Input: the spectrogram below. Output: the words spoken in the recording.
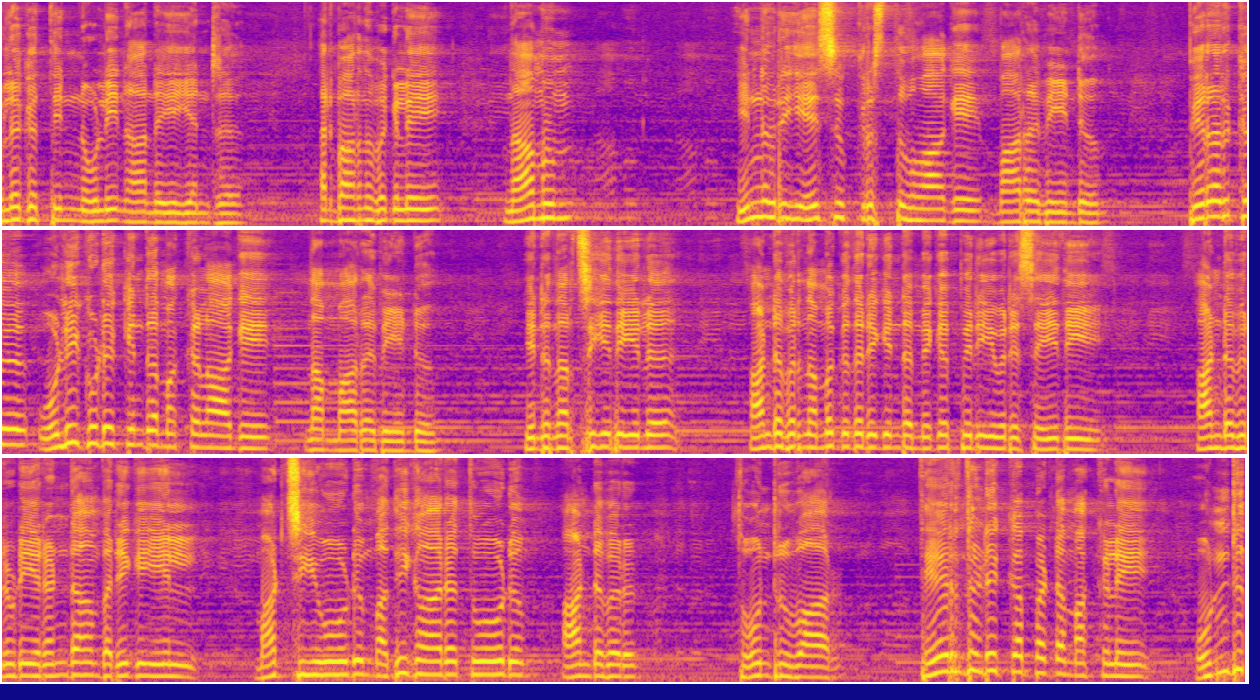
உலகத்தின் ஒளி நானே என்று. அன்பார்ந்தவர்களே நாமும் இன்னொரு இயேசு கிறிஸ்துவாக மாற வேண்டும். பிறர்க்கு ஒளி கொடுக்கின்ற மக்களாக நாம் மாற வேண்டும். இன்று நற்செய்தியில் ஆண்டவர் நமக்கு தருகின்ற மிகப்பெரிய ஒரு செய்தி ஆண்டவருடைய இரண்டாம் வருகையில் மாட்சியோடும் அதிகாரத்தோடும் ஆண்டவர் தோன்றுவார். தேர்ந்தெடுக்கப்பட்ட மக்களை ஒன்று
